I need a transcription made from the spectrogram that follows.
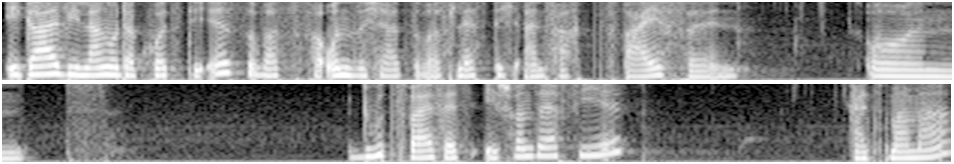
Egal wie lang oder kurz die ist, sowas verunsichert, sowas lässt dich einfach zweifeln. Und du zweifelst eh schon sehr viel als Mama.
